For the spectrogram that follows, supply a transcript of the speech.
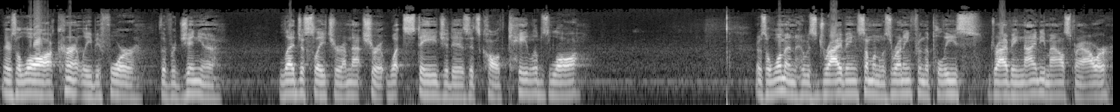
There's a law currently before the Virginia legislature. I'm not sure at what stage it is. It's called Caleb's Law. There's a woman who was driving, someone was running from the police, driving 90 miles per hour,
